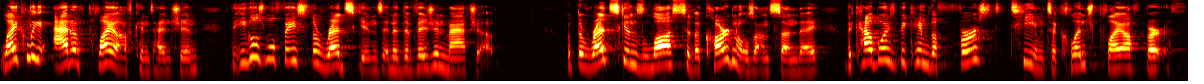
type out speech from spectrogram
Likely out of playoff contention, the Eagles will face the Redskins in a division matchup. With the Redskins' loss to the Cardinals on Sunday, the Cowboys became the first team to clinch playoff berth.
